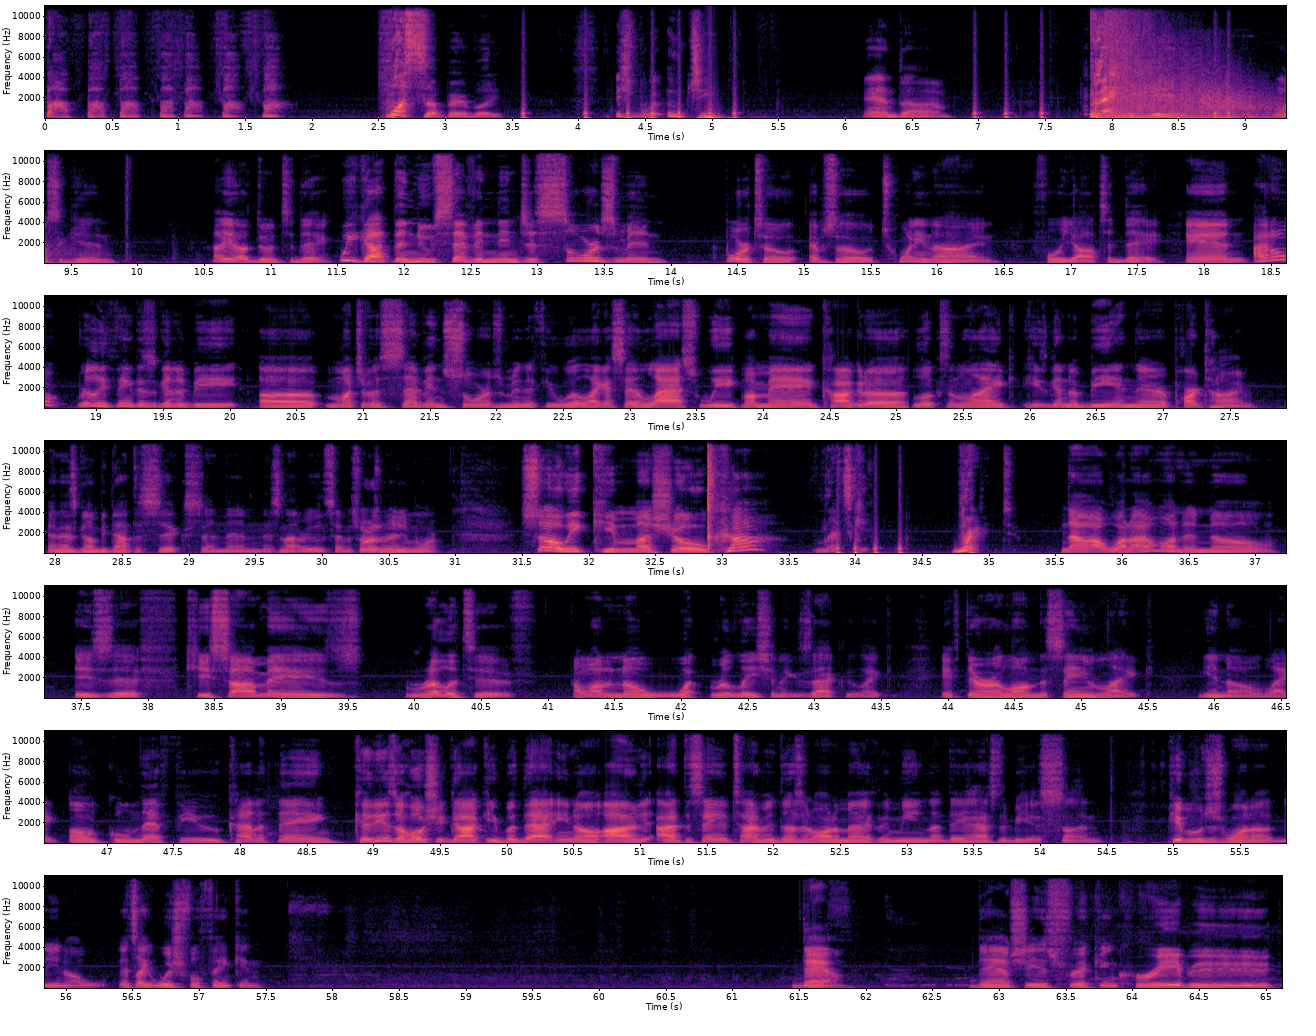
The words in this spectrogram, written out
Ba, ba, ba, ba, ba, ba, ba. What's up, everybody? It's your boy Uchi. And, um, back again. Once again. How y'all doing today? We got the new Seven Ninja Swordsman, Boruto episode 29 for y'all today. And I don't really think this is gonna be uh much of a seven swordsman, if you will. Like I said last week, my man Kagura looking like he's gonna be in there part time, and it's gonna be down to six, and then it's not really seven swordsman anymore. So ikimashoka. Let's get right into. it. Now, what I want to know is if Kisame's relative. I want to know what relation exactly. Like, if they're along the same like you know, like uncle, nephew kind of thing. Because he's a Hoshigaki, but that, you know, I, at the same time, it doesn't automatically mean that they has to be his son. People just want to, you know, it's like wishful thinking. Damn. Damn, she's freaking creepy.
